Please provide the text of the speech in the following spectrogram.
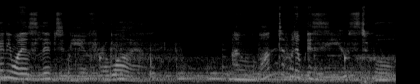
Anyone has lived in here for a while. I wonder what it was used for.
